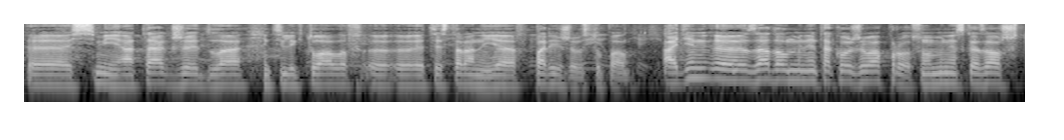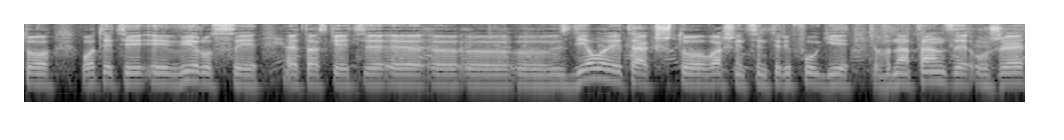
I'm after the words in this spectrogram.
СМИ, а также для интеллектуалов э, э, этой страны. Я в Париже выступал. Один э, задал мне такой же вопрос. Он мне сказал, что вот эти вирусы, так сказать, сделали так, что ваши центрифуги в Натанзе уже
